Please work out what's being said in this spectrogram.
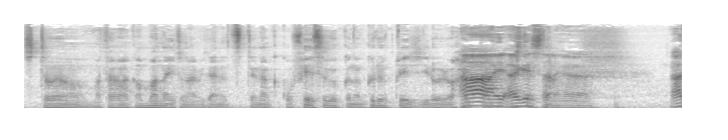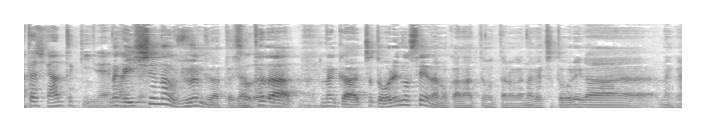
ちょっとうんまた頑張んないとなみたいなっつってなんかこうフェイスブックのグループページいろいろああ入ってさ。あげてたね。うんあ確かあの時ね。なんか一瞬なんかブーンってなったじゃん、ね。ただ、うん。なんかちょっと俺のせいなのかなって思ったのがなんかちょっと俺がなんか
